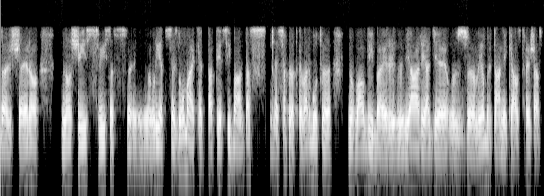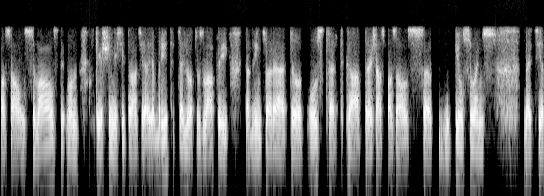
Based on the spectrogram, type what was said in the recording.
dažus eiro no šīs visas eh, lietas. Es domāju, ka patiesībā tas, es saprotu, ka varbūt eh, nu, valdībai ir jārieģē uz Lielbritāniju kā uz trešās pasaules valsti, un tieši šī situācijā, ja Briti ceļot uz Latviju, tad viņus varētu uztvert kā trešās pasaules eh, pilsoņus, bet ja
